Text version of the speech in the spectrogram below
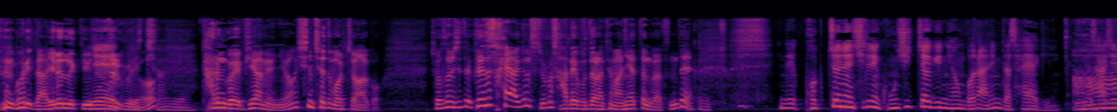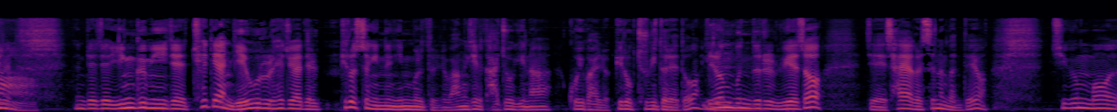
형벌이다 이런 느낌이 예, 들고요. 그렇죠, 예. 다른 거에 비하면요. 신체도 멀쩡하고. 조선시대 그래서 사약을 주로 사대부들한테 많이 했던 것 같은데. 그렇죠. 근데 법전에 실린 공식적인 형벌은 아닙니다. 사약이. 아. 사실은 근데 이제 임금이 이제 최대한 예우를 해줘야 될 필요성 있는 인물들, 왕실 가족이나 고위 관료, 비록 죽이더라도 이런 네. 분들을 위해서 이제 사약을 쓰는 건데요. 지금 뭐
